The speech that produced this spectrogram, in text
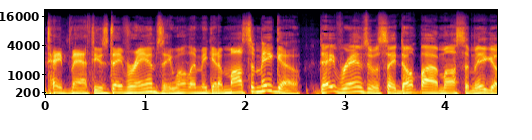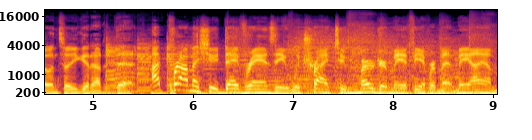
Dave Matthews, Dave Ramsey won't let me get a Moss Amigo. Dave Ramsey would say, "Don't buy a Moss Amigo until you get out of debt." I promise you, Dave Ramsey would try to murder me if he ever met me. I am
